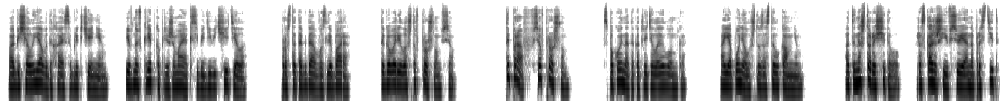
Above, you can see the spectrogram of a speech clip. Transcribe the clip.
– пообещал я, выдыхая с облегчением и вновь крепко прижимая к себе девичье тело. «Просто тогда, возле бара, ты говорила, что в прошлом все». «Ты прав, все в прошлом», – спокойно так ответила Илонка. А я понял, что застыл камнем. А ты на что рассчитывал? Расскажешь ей все, и она простит?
